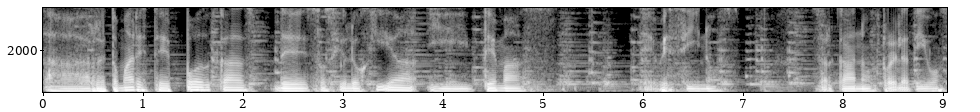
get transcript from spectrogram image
a retomar este podcast de sociología y temas eh, vecinos, cercanos, relativos.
